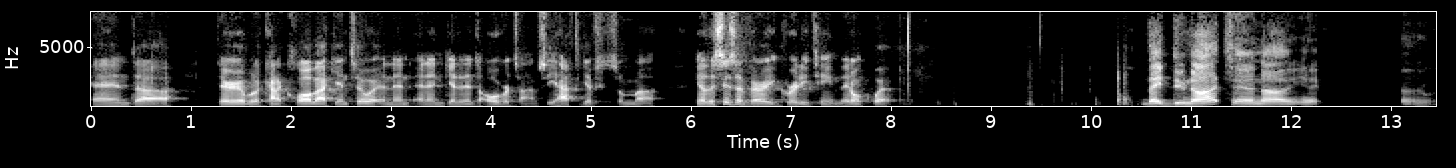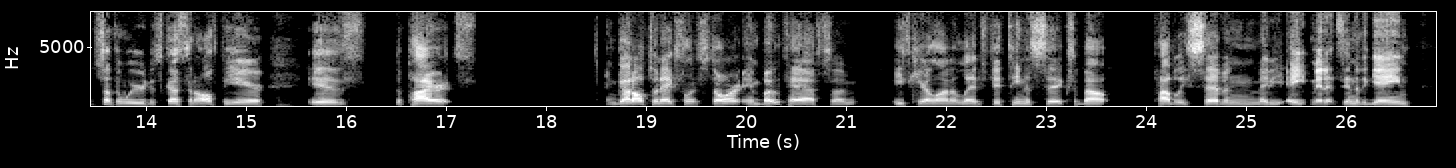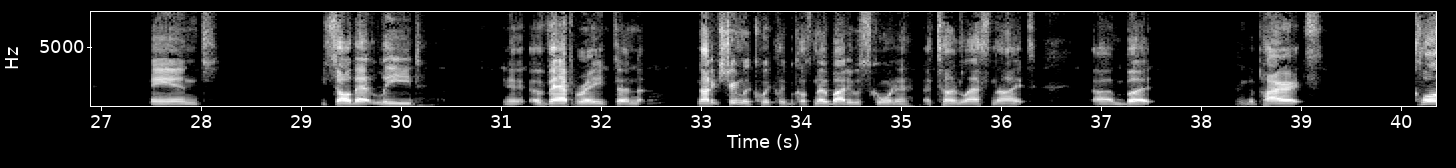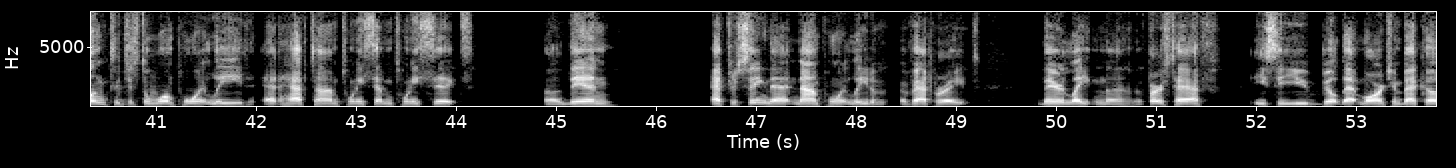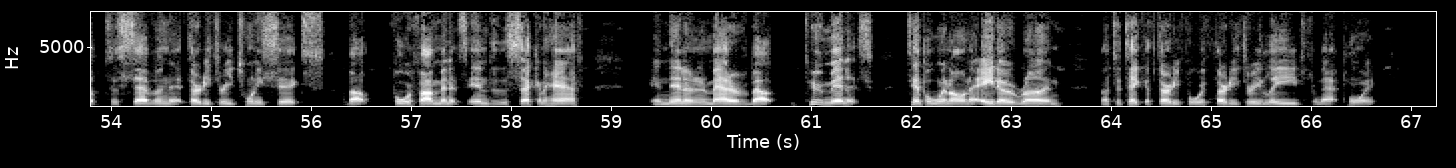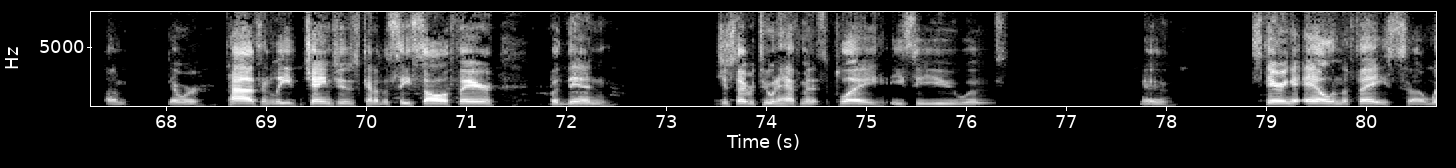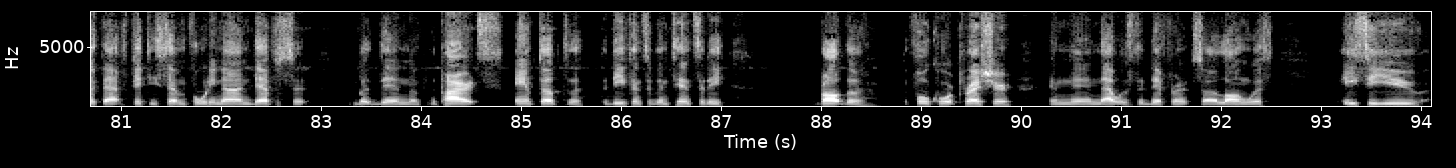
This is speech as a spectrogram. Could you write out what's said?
and uh, they were able to kind of claw back into it and then, and then get it into overtime. So you have to give some, uh, you know, this is a very gritty team. They don't quit. They do not. And uh, uh, something we were discussing off the air is the Pirates and got off to an excellent start in both halves. Um, East Carolina led 15 to 6 about probably 7 maybe 8 minutes into the game. And you saw that lead you know evaporate uh, not extremely quickly because nobody was scoring a, a ton last night. Um, but the Pirates clung to just a one point lead at halftime 27 26 uh, then after seeing that nine point lead evaporate there late in the, the first half. ECU built that margin back up to seven at 33 26, about four or five minutes into the second half. And then, in a matter of about two minutes, Temple went on an 8 0 run uh, to take a 34 33 lead. From that point, um, there were ties and lead changes, kind of a seesaw affair. But then, just over two and a half minutes to play, ECU was you know, staring at L in the face uh, with that 57-49 deficit. But then the, the, Pirates amped up the, the defensive intensity, brought the, the full court pressure, and then that was the difference. Uh, along with ECU,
